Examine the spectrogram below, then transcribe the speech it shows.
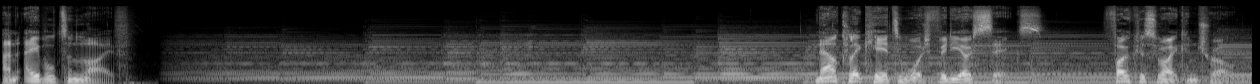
and Ableton Live. Now click here to watch video 6, Focusrite Control.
